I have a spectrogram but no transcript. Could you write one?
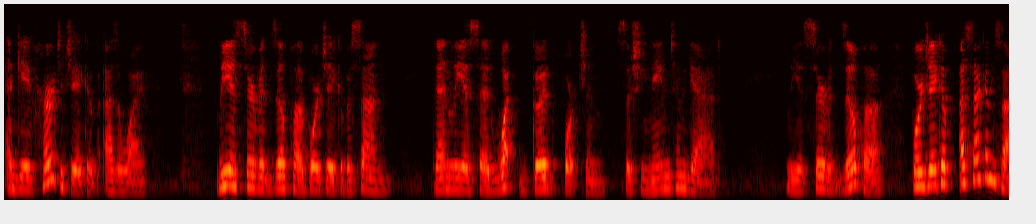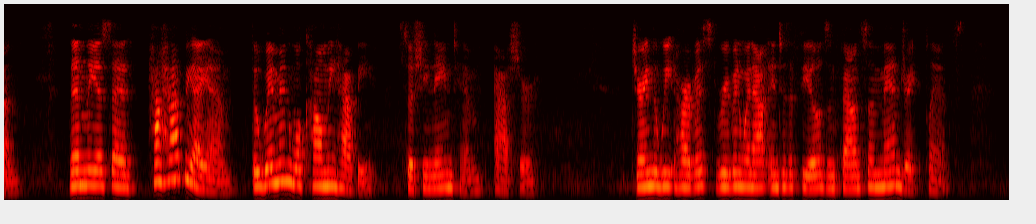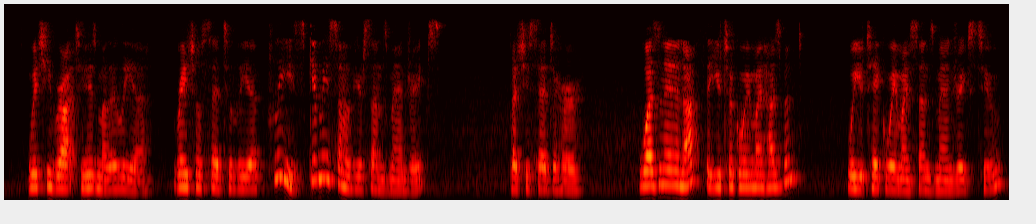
and gave her to Jacob as a wife. Leah's servant Zilpah bore Jacob a son. Then Leah said, What good fortune! So she named him Gad. Leah's servant Zilpah bore Jacob a second son. Then Leah said, How happy I am! The women will call me happy. So she named him Asher. During the wheat harvest, Reuben went out into the fields and found some mandrake plants, which he brought to his mother Leah. Rachel said to Leah, Please give me some of your son's mandrakes. But she said to her, Wasn't it enough that you took away my husband? Will you take away my son's mandrakes too?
